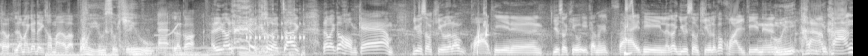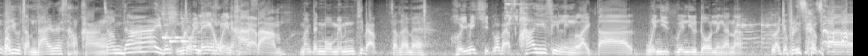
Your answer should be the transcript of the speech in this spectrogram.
แล้วแล้วมันก็เดินเข้ามาแล้วแบบโอ้ย you so cute อะแล้วก็อันนี้เรา เขินจังแล้วมันก็หอมแก้มยูโซคิวแล้วก็ขวาทีหนึ่งยูโซคิวอีกครั้งหนึงซ้ายทีแล้วก็ยูโซคิวแล้วก็ขวาอีกทีหนึ่งอุ๊ยท่านสามครั้งแล้วยูจำได้ด้วยสามครั้งจำได้มันมันจดเป็นเลขหวยนะคะโมเมนต์ที่แบบสามมันเป็นโมเมนต์ที่แบบจำได้ไหม เฮ้ยไม่คิดว่าแบบ how you feeling like that when you when you โดนอย่างนั้นอะ like a princess เออ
